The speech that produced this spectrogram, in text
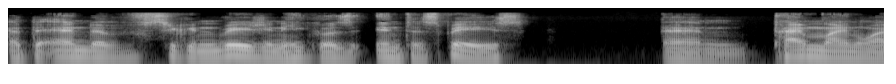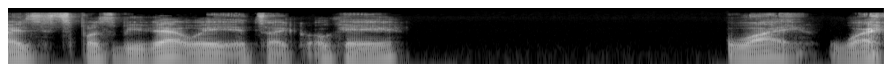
at the end of Secret Invasion he goes into space, and timeline wise it's supposed to be that way. It's like okay, why, why,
